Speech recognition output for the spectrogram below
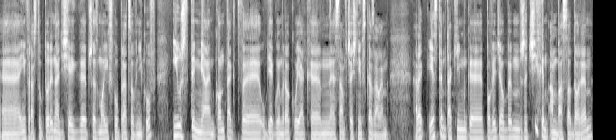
e, Infrastruktury, na dzisiaj przez moich współpracowników i już z tym miałem kontakt w ubiegłym roku, jak sam wcześniej wskazałem. Ale jestem takim, powiedziałbym, że cichym ambasadorem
